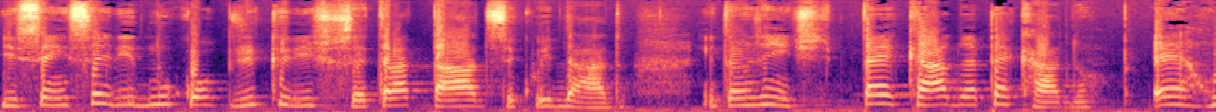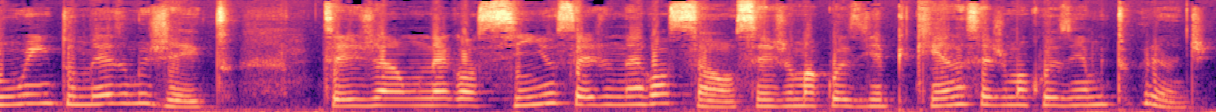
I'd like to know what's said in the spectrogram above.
e ser inserido no corpo de Cristo, ser tratado, ser cuidado. Então, gente, pecado é pecado, é ruim do mesmo jeito. Seja um negocinho, seja um negoção, seja uma coisinha pequena, seja uma coisinha muito grande.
